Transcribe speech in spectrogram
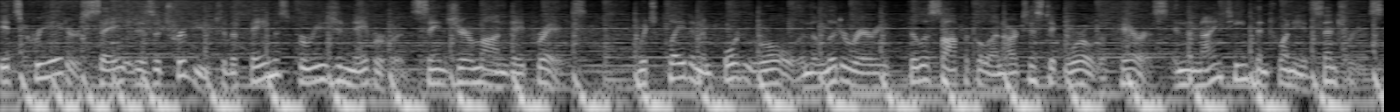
Its creators say it is a tribute to the famous Parisian neighborhood Saint-Germain-des-Prés, which played an important role in the literary, philosophical and artistic world of Paris in the 19th and 20th centuries.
